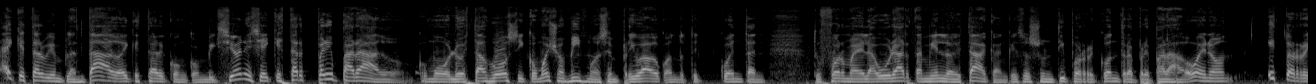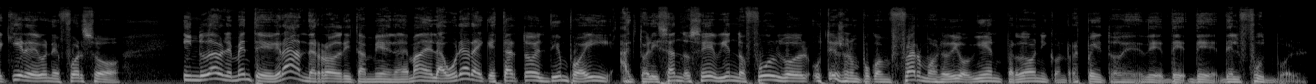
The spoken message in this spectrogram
Hay que estar bien plantado, hay que estar con convicciones y hay que estar preparado, como lo estás vos y como ellos mismos en privado cuando te cuentan tu forma de laburar también lo destacan, que sos un tipo recontra preparado. Bueno, esto requiere de un esfuerzo indudablemente grande, Rodri, también. Además de laburar, hay que estar todo el tiempo ahí actualizándose, viendo fútbol. Ustedes son un poco enfermos, lo digo bien, perdón y con respeto, de, de- de- de- del fútbol.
